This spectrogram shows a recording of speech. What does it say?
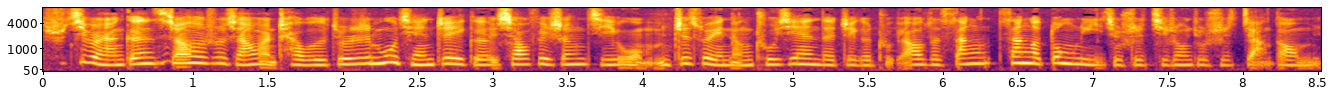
是基本上跟肖教授想法差不多，就是目前这个消费升级，我们之所以能出现的这个主要的三三个动力，就是其中就是讲到我们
